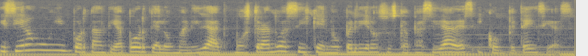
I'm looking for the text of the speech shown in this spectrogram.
hicieron un importante aporte a la humanidad, mostrando así que no perdieron sus capacidades y competencias.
